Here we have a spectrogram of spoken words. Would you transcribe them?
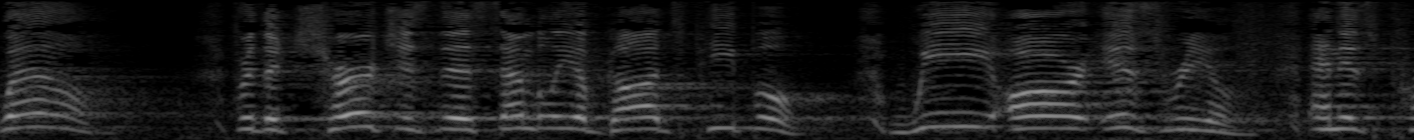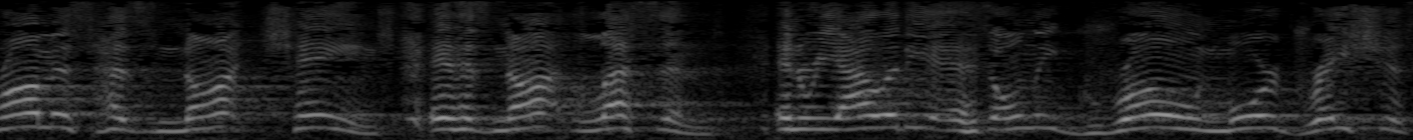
well. For the church is the assembly of God's people. We are Israel. And his promise has not changed. It has not lessened. In reality, it has only grown more gracious.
